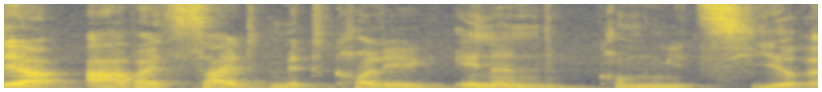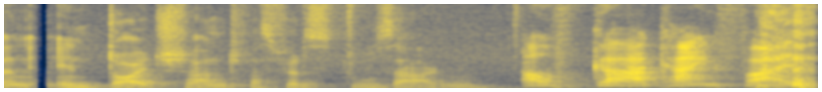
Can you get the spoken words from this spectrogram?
der Arbeitszeit mit KollegInnen kommunizieren in Deutschland? Was würdest du sagen? Auf gar keinen Fall.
